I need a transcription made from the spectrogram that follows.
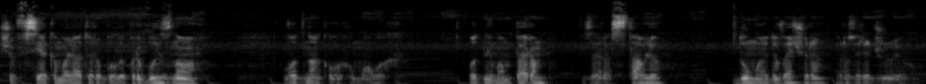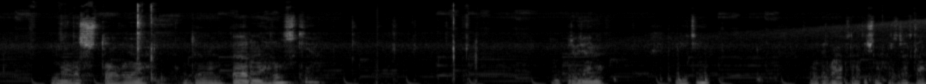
щоб всі акумулятори були приблизно в однакових умовах. Одним ампером зараз ставлю. Думаю, до вечора розряджу його. Налаштовую 1 ампер нагрузки. Перевіряємо літій. Вибірвана автоматична розрядка,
